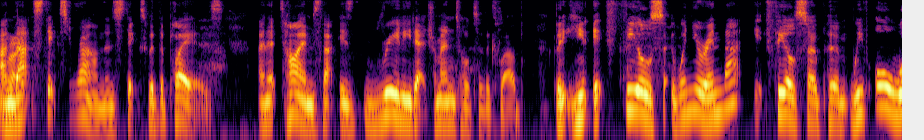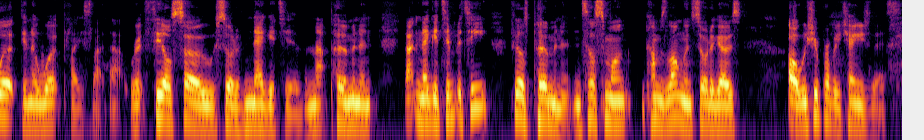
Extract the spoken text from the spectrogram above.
and right. that sticks around and sticks with the players and at times that is really detrimental to the club but he, it feels when you're in that it feels so permanent we've all worked in a workplace like that where it feels so sort of negative and that permanent that negativity feels permanent until someone comes along and sort of goes oh we should probably change this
